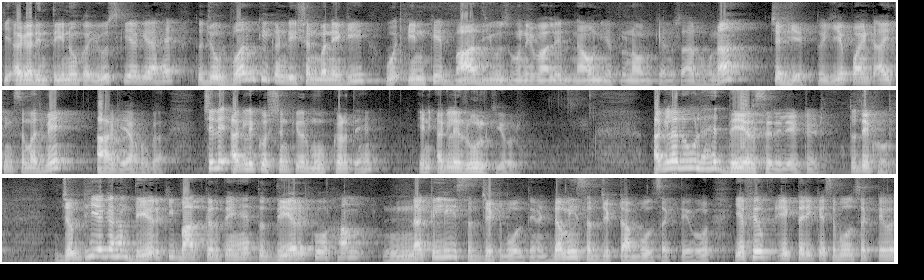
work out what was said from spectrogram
कि अगर इन तीनों का यूज़ किया गया है तो जो वर्ब की कंडीशन बनेगी, वो इनके बाद यूज़ होने वाले नाउन या प्रोनाउन के अनुसार होना चाहिए। तो ये पॉइंट आई थिंक समझ में आ गया होगा। चलिए अगले क्वेश्चन की ओर मूव करते हैं, यानी अगले रूल की ओर। अगला रूल है देयर से रिलेटेड तो देखो जब भी अगर हम देयर की बात करते हैं तो देयर को हम नकली सब्जेक्ट बोलते हैं, डमी सब्जेक्ट आप बोल सकते हो, या फिर एक तरीके से बोल सकते हो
